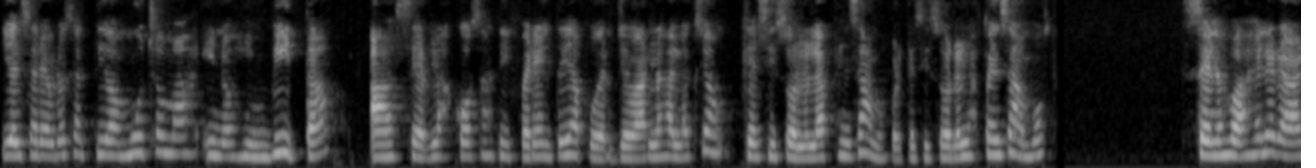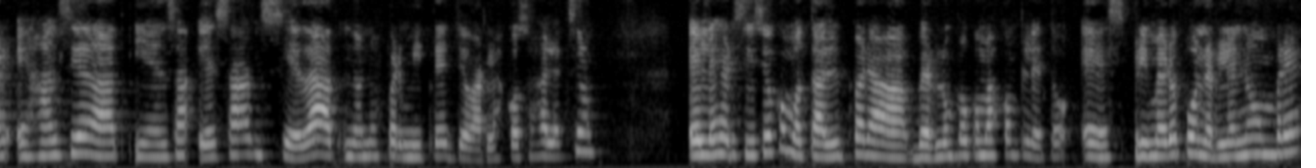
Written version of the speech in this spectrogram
y el cerebro se activa mucho más y nos invita a hacer las cosas diferentes y a poder llevarlas a la acción, que si solo las pensamos, porque si solo las pensamos, se nos va a generar esa ansiedad y esa, esa ansiedad no nos permite llevar las cosas a la acción. El ejercicio como tal, para verlo un poco más completo, es primero ponerle nombre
